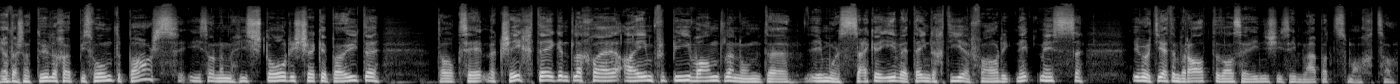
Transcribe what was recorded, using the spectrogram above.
Ja, das ist natürlich etwas Wunderbares in so einem historischen Gebäude. Da sieht man Geschichte eigentlich äh, an ihm vorbeiwandeln und äh, ich muss sagen, ich will eigentlich diese Erfahrung nicht missen. Ich würde jedem raten, das einmal in seinem Leben zu machen.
